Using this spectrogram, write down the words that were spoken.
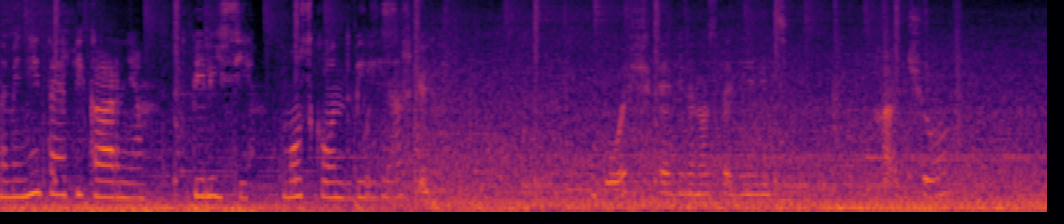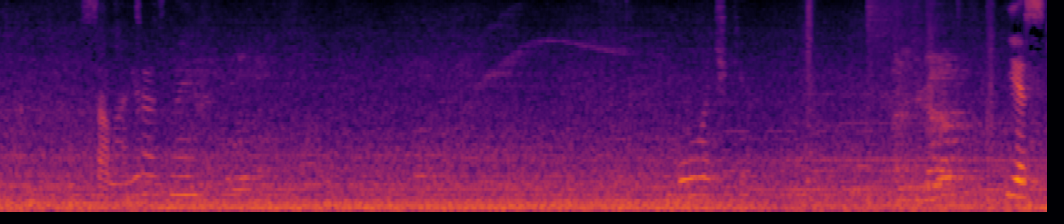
Знаменитая пекарня Тбилиси. Москва Тбилиси. Вкусняшки. Борщ 5,99. Харчо. Салаты разные. Булочки. Yes.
